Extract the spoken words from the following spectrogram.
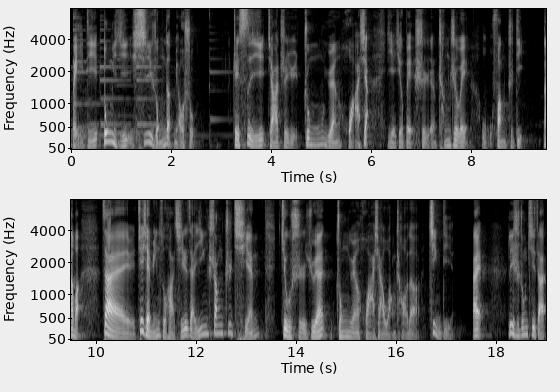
北狄、东夷、西戎的描述。这四夷加之于中原华夏，也就被世人称之为五方之地。那么，在这些民族哈，其实在殷商之前，就是原中原华夏王朝的劲敌。哎，历史中记载，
